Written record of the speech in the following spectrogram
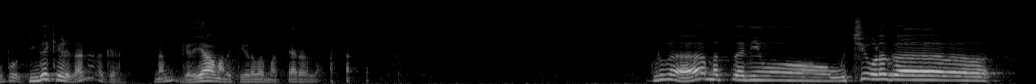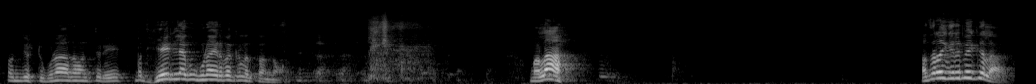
ಒಬ್ಬ ಹಿಂಗೆ ಕೇಳಿದ ನನಗೆ. ನಮ್ಮ ಗೆಳೆಯ ಮಾಡ ಕೇಳಿದ ಮತ್ತಾರಲ್ಲ. ಗುರುಗಳ, ಮತ್ತು ನೀವು ಉಚ್ಚಿ ಒಳಗೆ ಒಂದಿಷ್ಟು ಗುಣ ಅದಾವ ಅಂತೀರಿ ಮತ್ತು ಹೇಲ್ನಾಗೂ ಗುಣ ಇರ್ಬೇಕಲ್ಲ ಅಂತ ನಾವು ಮಲ. ಅದ್ರಾಗ ಇರಬೇಕಲ್ಲ.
